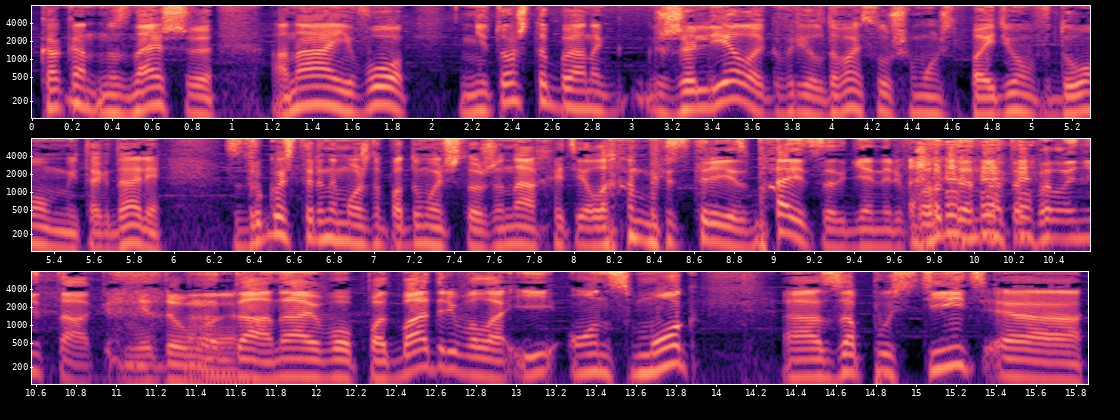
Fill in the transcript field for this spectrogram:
Как она, знаешь, э, она его не то чтобы она жалела, говорила, давай, слушай, может, пойдем в дом и так далее. С другой стороны, можно подумать, что жена хотела быстрее избавиться от Генри Форда, но это было не так. Не думаю. Да, она его подбадривала, и он смог а, запустить а,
